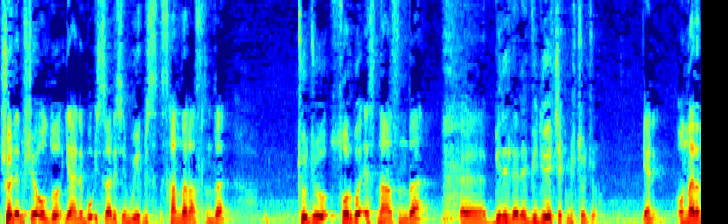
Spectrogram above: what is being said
Şöyle bir şey oldu. Yani bu İsrail için büyük bir skandal aslında. Çocuğu sorgu esnasında e, birileri videoya çekmiş çocuğu. Yani onların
